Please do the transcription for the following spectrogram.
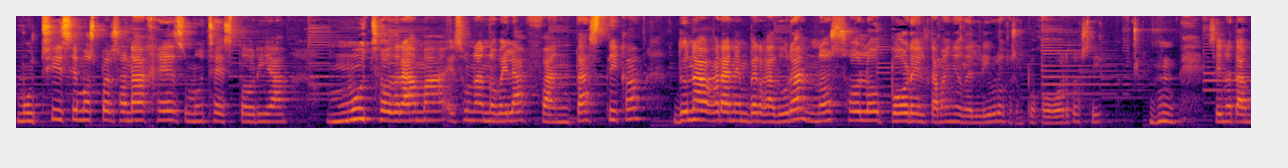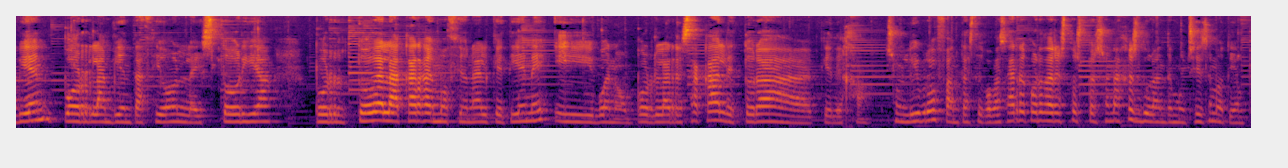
muchísimos personajes, mucha historia, mucho drama. Es una novela fantástica, de una gran envergadura, no solo por el tamaño del libro, que es un poco gordo, sí, sino también por la ambientación, la historia, por toda la carga emocional que tiene y bueno, por la resaca lectora que deja. Es un libro fantástico, vas a recordar estos personajes durante muchísimo tiempo.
